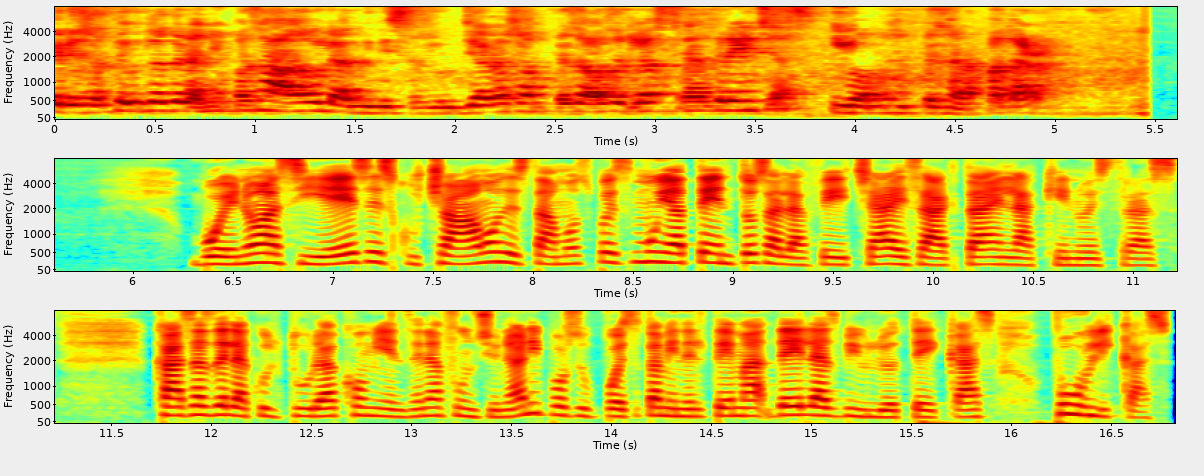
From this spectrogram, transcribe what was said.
pero esas deudas del año pasado la administración ya nos ha empezado a hacer las transferencias y vamos a empezar a pagar bueno, así es, escuchábamos, estamos pues muy atentos a la fecha exacta en la que nuestras casas de la cultura comiencen a funcionar y por supuesto también el tema de las bibliotecas públicas.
